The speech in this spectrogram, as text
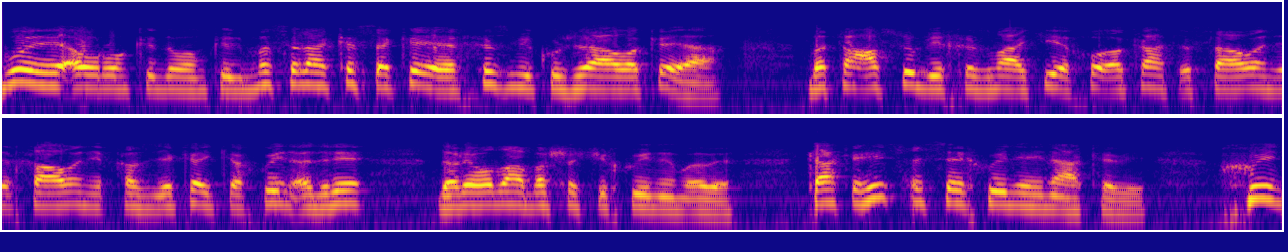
بۆیە ئەو ڕۆنکردەوەم کرد مەسەلا کەسەکەیە خزمی کوژراوەکەیە بە تعسوبی خزماکیە خۆ ئەکات ئەساوەنی خاوەنی قەزیەکەی کە خوین ئەدرێ دەرێ وڵا بەشەکی خوینم ئەوێ کاکە هیچ حسەی خوینەی ناکەوی خوین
